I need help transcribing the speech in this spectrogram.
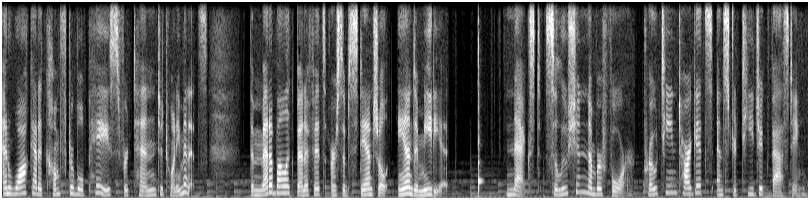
and walk at a comfortable pace for 10 to 20 minutes the metabolic benefits are substantial and immediate. Next, solution number four, protein targets and strategic fasting.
